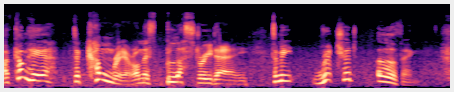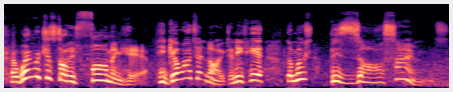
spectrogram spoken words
I've come here to Cumbria on this blustery day to meet Richard Irving. Now, when Richard started farming here, he'd go out at night and he'd hear the most bizarre sounds.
